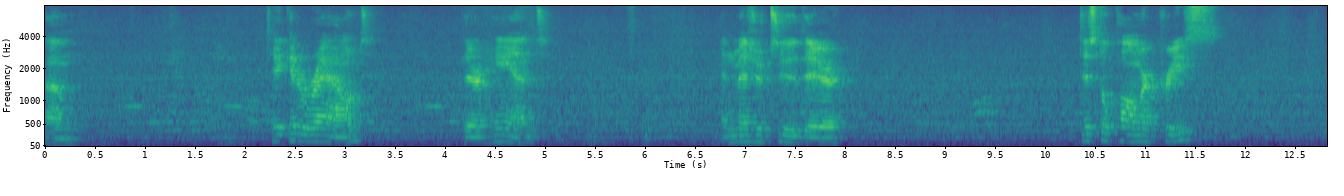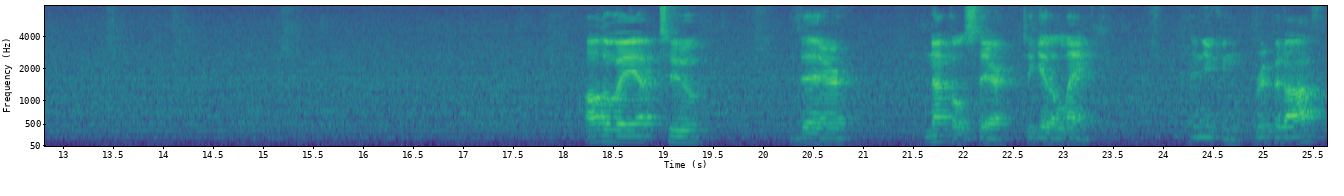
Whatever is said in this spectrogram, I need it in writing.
Um, take it around their hand and measure to their distal palmar crease. all the way up to their knuckles there to get a length. Then you can rip it off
